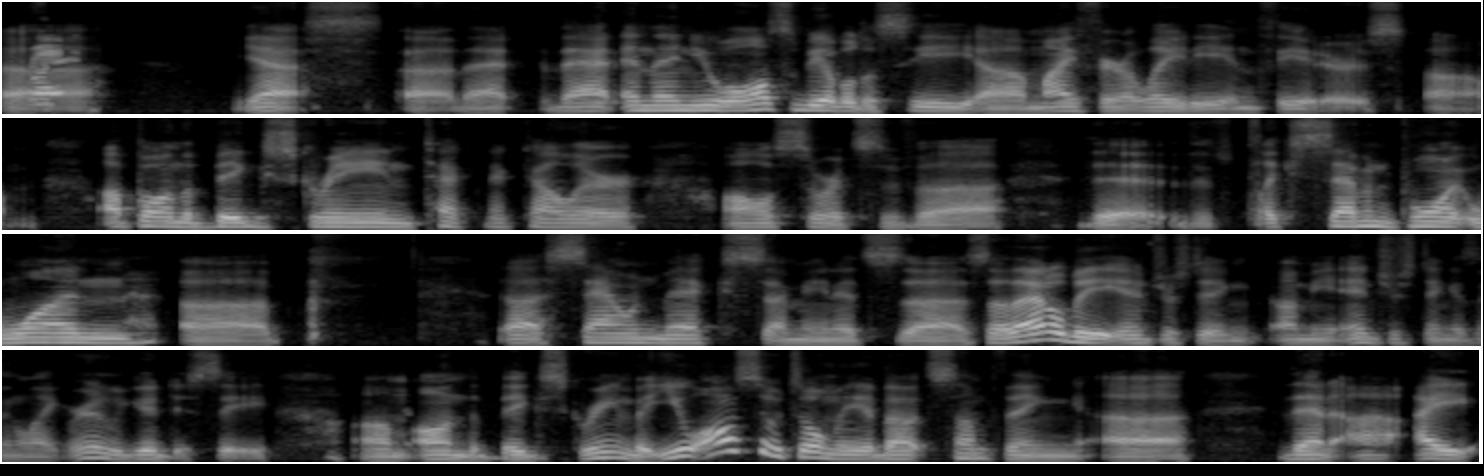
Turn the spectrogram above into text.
Uh, right. Yes, uh, that that, and then you will also be able to see uh, My Fair Lady in theaters, um, up on the big screen, Technicolor, all sorts of uh, the, the like seven point one uh, sound mix. I mean, it's uh, so that'll be interesting. I mean, interesting isn't like really good to see um, on the big screen. But you also told me about something uh, that I,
